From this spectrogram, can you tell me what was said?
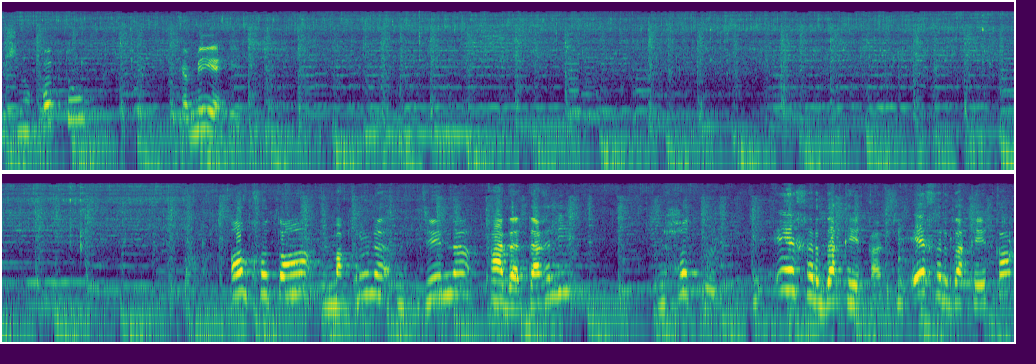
باش نحطوا كمية هيك طون المقرونه ديالنا قاعدة تغلي نحطوا في اخر دقيقه في اخر دقيقه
